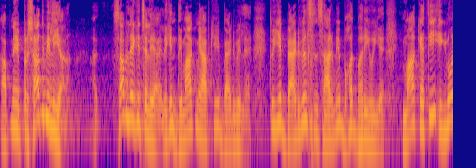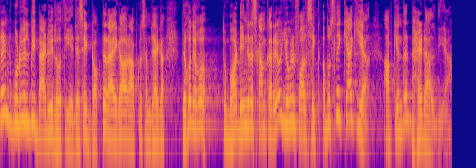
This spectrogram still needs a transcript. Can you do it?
आपने प्रसाद भी लिया। सब लेके चले आए, लेकिन दिमाग में आपकी बैडविल है। तो ये बैडविल संसार में बहुत भरी हुई है। माँ कहती इग्नोरेंट गुडविल भी बैडविल होती है। जैसे एक डॉक्टर आएगा और आपको समझाएगा, देखो देखो, तुम बहुत डेंजरस काम कर रहे हो यू विल फॉल सिक अब उसने क्या किया? आपके अंदर भय डाल दिया।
